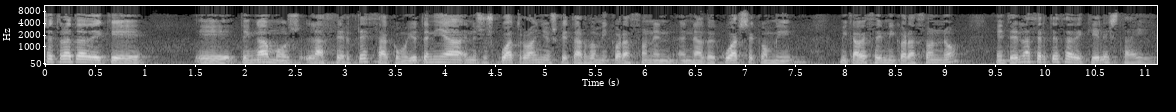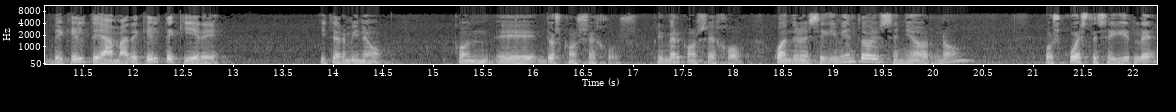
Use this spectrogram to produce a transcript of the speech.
se trata de que eh, tengamos la certeza, como yo tenía en esos cuatro años que tardó mi corazón en, adecuarse con mi, mi, cabeza y mi corazón, ¿no? En tener la certeza de que Él está ahí, de que Él te ama, de que Él te quiere. Y termino con eh, dos consejos. Primer consejo, cuando en el seguimiento del Señor, ¿no? Os cueste seguirle,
